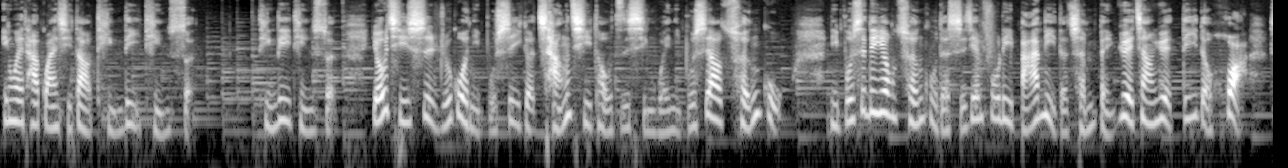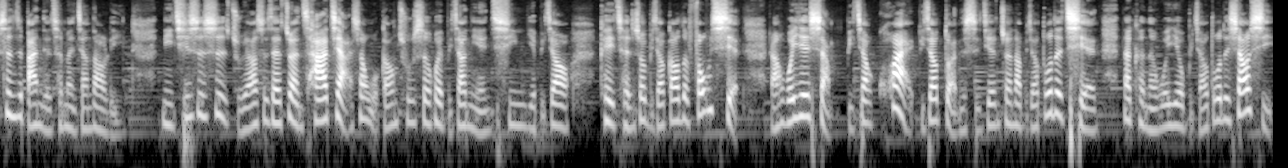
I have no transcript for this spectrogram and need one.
因为它关系到停利停损。停利停损，尤其是如果你不是一个长期投资行为，你不是要存股，你不是利用存股的时间复利把你的成本越降越低的话，甚至把你的成本降到零，你其实是主要是在赚差价。像我刚出社会，比较年轻，也比较可以承受比较高的风险，然后我也想比较快、比较短的时间赚到比较多的钱，那可能我也有比较多的消息，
